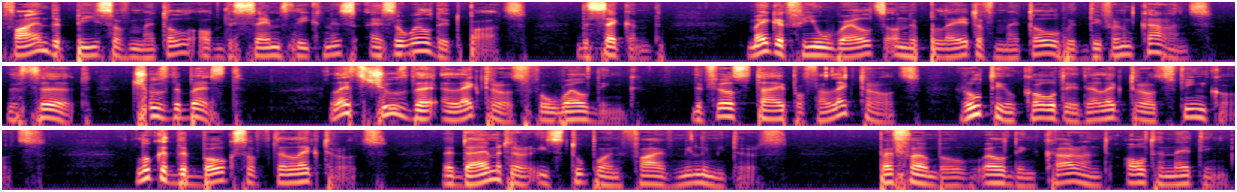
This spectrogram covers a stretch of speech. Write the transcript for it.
find a piece of metal of the same thickness as the welded parts. The second, make a few welds on a plate of metal with different currents. The third, choose the best. Let's choose the electrodes for welding. The first type of electrodes, rutile coated electrodes fin coats. Look at the box of the electrodes. The diameter is 2.5 millimeters. Preferable welding current alternating.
